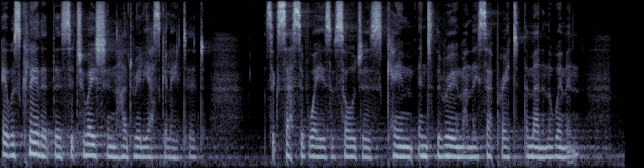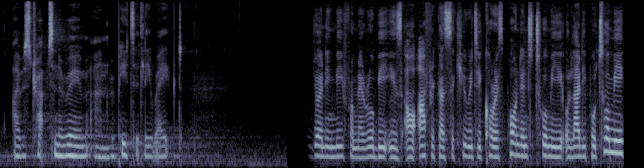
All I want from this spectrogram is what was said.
It was clear that the situation had really escalated. Successive waves of soldiers came into the room and they separated the men and the women. I was trapped in a room and repeatedly raped. Joining me from Nairobi is our Africa security correspondent, Tomi Oladipo. Tomi,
